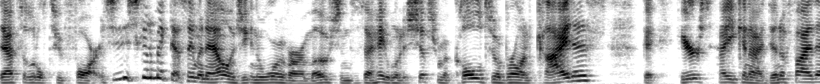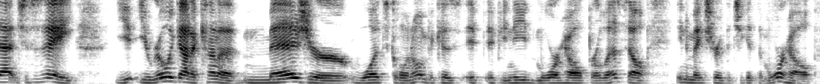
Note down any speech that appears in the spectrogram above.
that's a little too far. And she's going to make that same analogy in the world of our emotions and say, hey, when it shifts from a cold to a bronchitis, okay, here's how you can identify that. And she says, hey, you, you really got to kind of measure what's going on because if, if you need more help or less help, you need to make sure that you get the more help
